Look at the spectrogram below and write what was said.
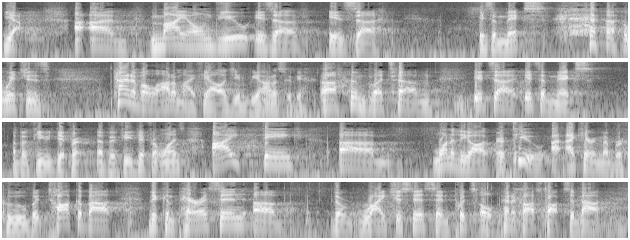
Yeah. Uh, um, my own view is a, is a, is a mix, which is kind of a lot of my theology, to be honest with you. Uh, but um, it's, a, it's a mix of a few different, of a few different ones. I think um, one of the, or a few, I, I can't remember who, but talk about the comparison of the righteousness and puts, oh, Pentecost talks about,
